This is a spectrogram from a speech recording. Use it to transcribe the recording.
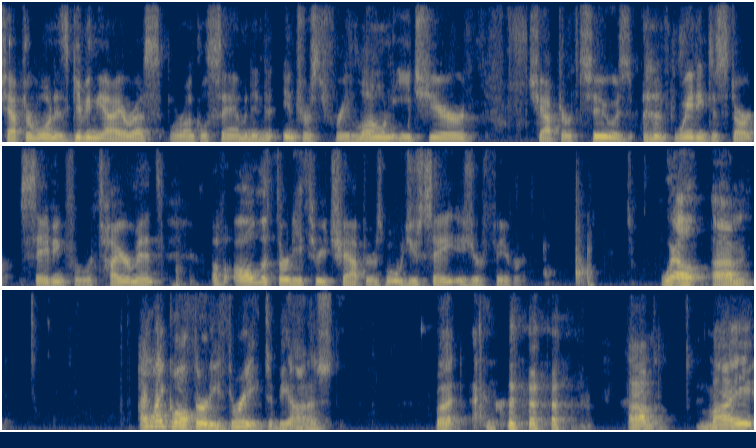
chapter one is giving the IRS or Uncle Sam an interest free loan each year. Chapter two is waiting to start saving for retirement. Of all the 33 chapters, what would you say is your favorite? Well, um, I like all 33, to be honest. But um, my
